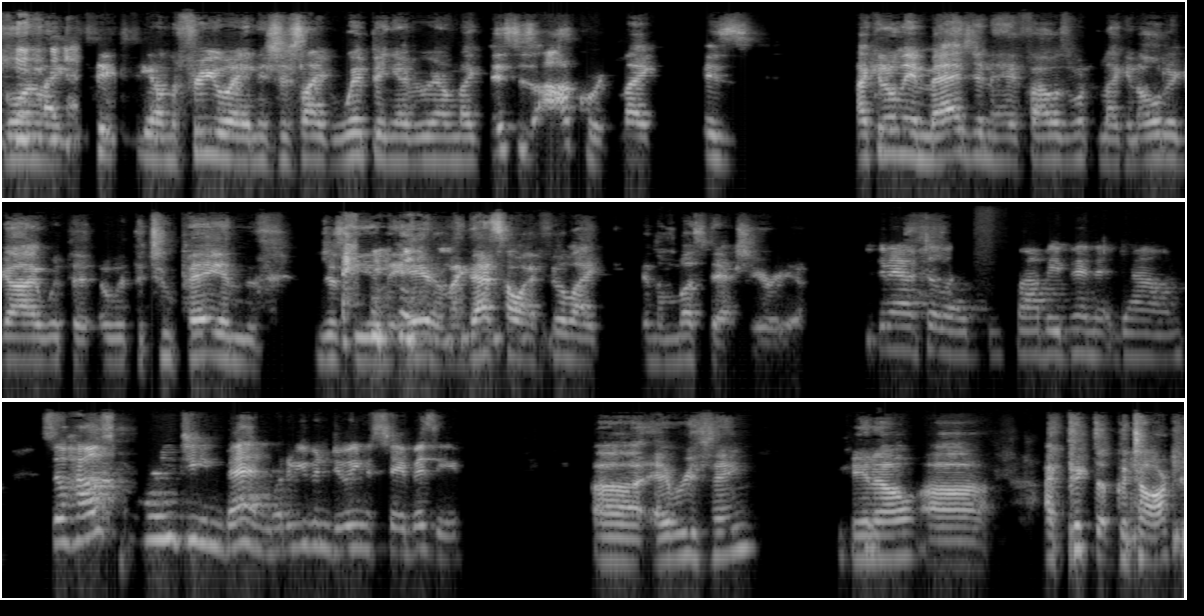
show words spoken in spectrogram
going like 60 on the freeway, and it's just like whipping everywhere. I'm like, this is awkward. Like, is I can only imagine if I was like an older guy with the with the toupee and the, just be in the air. Like that's how I feel like in the mustache area. You're gonna have to like bobby pin it down. So how's quarantine been? What have you been doing to stay busy? Uh, everything. You know, uh, I picked up guitar.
